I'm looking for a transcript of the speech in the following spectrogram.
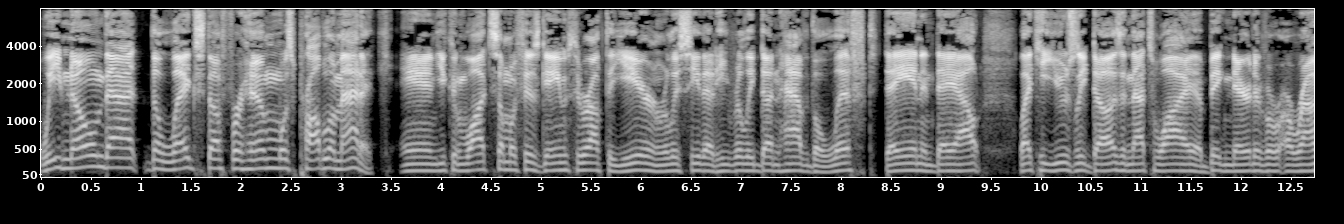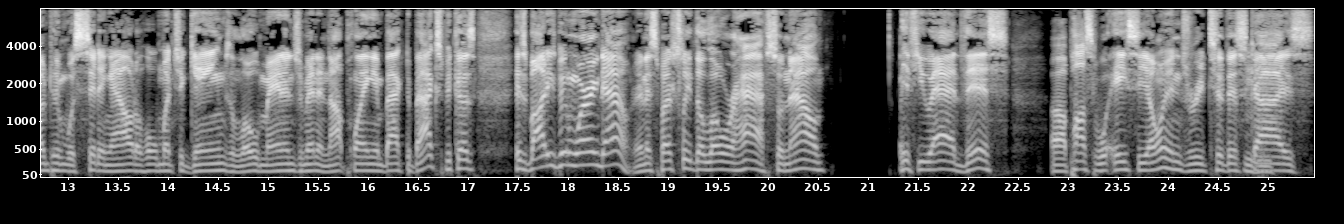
we've known that the leg stuff for him was problematic. And you can watch some of his games throughout the year and really see that he really doesn't have the lift day in and day out like he usually does. And that's why a big narrative around him was sitting out a whole bunch of games and low management and not playing in back to backs because his body's been wearing down and especially the lower half. So now if you add this uh, possible ACL injury to this guy's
